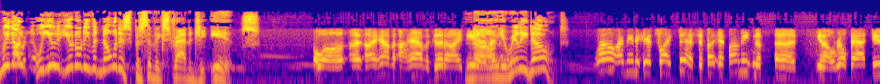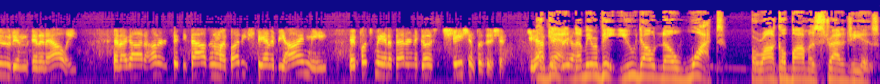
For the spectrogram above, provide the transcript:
We don't, well, you, you don't even know what his specific strategy is. Well, I, I have I have a good idea. No, you really don't. Well, I mean, it's like this. If I if I'm meeting a uh, you know real bad dude in in an alley, and I got 150,000 of my buddies standing behind me, it puts me in a better negotiation position. You have Again, let me repeat, you don't know what Barack Obama's strategy is.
